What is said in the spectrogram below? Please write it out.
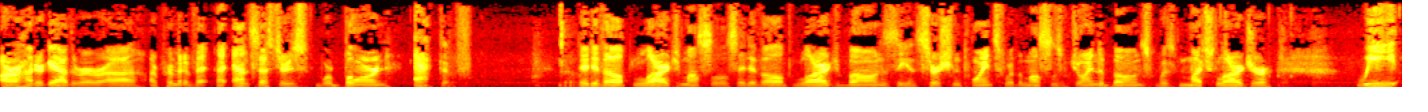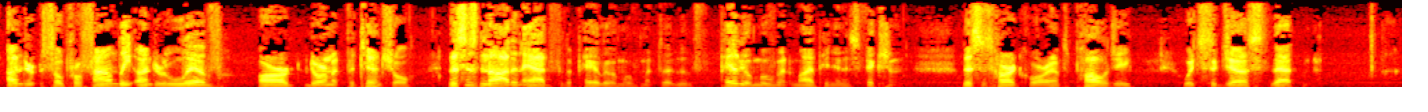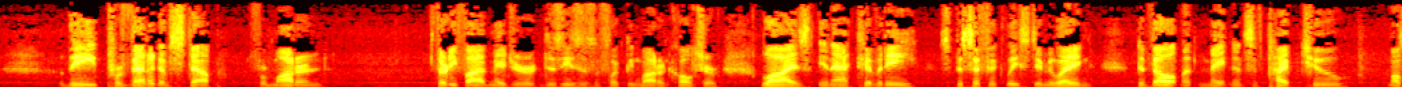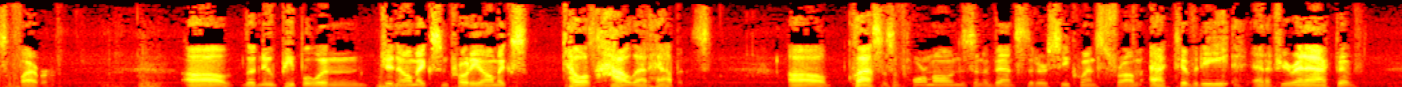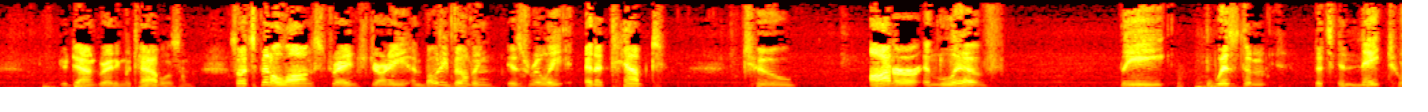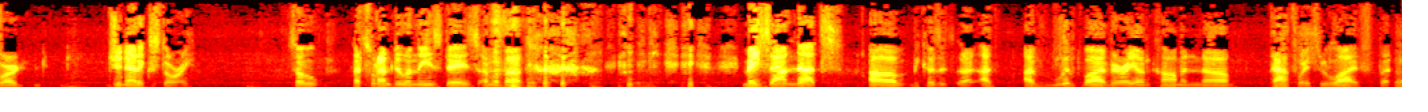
Our hunter-gatherer, uh, our primitive ancestors were born active. They developed large muscles, they developed large bones, the insertion points where the muscles joined the bones was much larger. We under, so profoundly underlive our dormant potential. This is not an ad for the paleo movement. The, the paleo movement, in my opinion, is fiction. This is hardcore anthropology, which suggests that the preventative step for modern 35 major diseases afflicting modern culture lies in activity, specifically stimulating development and maintenance of type 2 muscle fiber. Uh, the new people in genomics and proteomics tell us how that happens. Uh, classes of hormones and events that are sequenced from activity, and if you're inactive, you're downgrading metabolism. So it's been a long, strange journey, and bodybuilding is really an attempt to honor and live the wisdom that's innate to our genetic story. So that's what I'm doing these days. I'm about. may sound nuts uh, because it's, I, I've I've lived by a very uncommon uh, pathway through life, but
